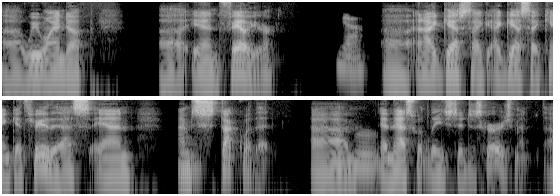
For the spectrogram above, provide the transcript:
uh, we wind up uh, in failure. Yeah. Uh, and I guess I, I, guess I can't get through this, and I'm mm-hmm. stuck with it um, mm-hmm. and that's what leads to discouragement. Uh,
